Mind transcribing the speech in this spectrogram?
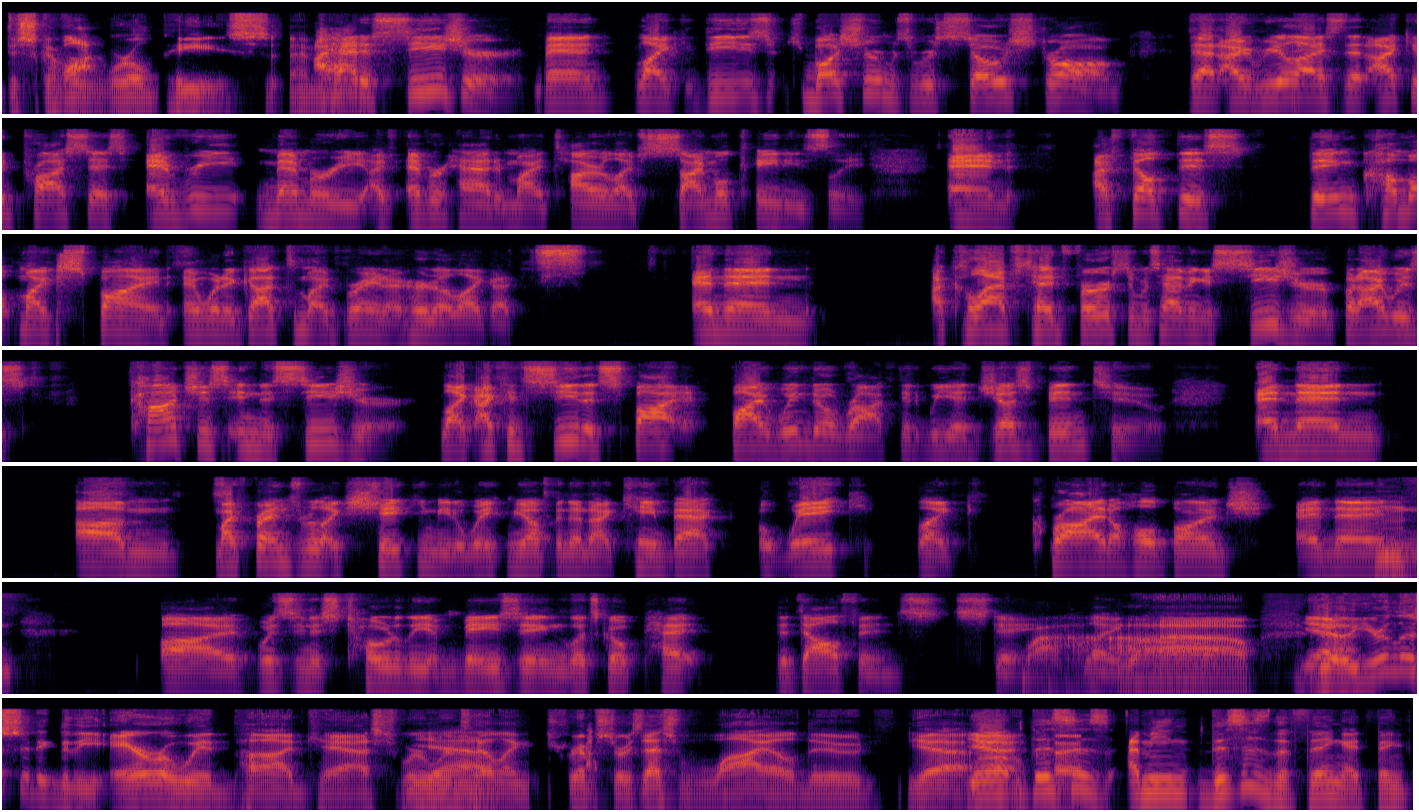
discovered Well, world peace. I had a seizure, man. Like these mushrooms were so strong that I realized that I could process every memory I've ever had in my entire life simultaneously. And I felt this thing come up my spine. And when it got to my brain, I heard a like a tss, and then I collapsed head first and was having a seizure, but I was conscious in the seizure. Like I could see the spot by Window Rock that we had just been to. And then um my friends were like shaking me to wake me up and then i came back awake like cried a whole bunch and then uh was in this totally amazing let's go pet the dolphins state Wow. like Wow. yeah Yo, you're listening to the Erowid podcast where we're telling trip stories. That's wild, dude. Yeah. Yeah. Well, this Okay. is, I mean, this is the thing I think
